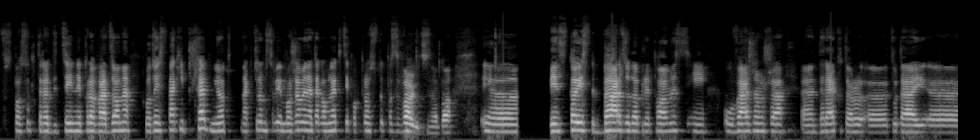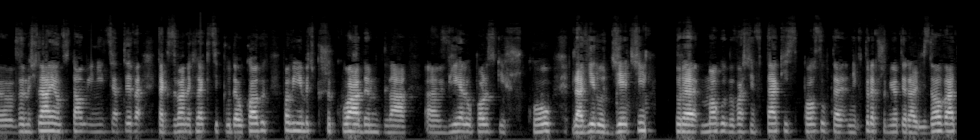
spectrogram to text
w sposób tradycyjny prowadzona, bo to jest taki przedmiot, na którym sobie możemy na taką lekcję po prostu pozwolić, no bo e, więc to jest bardzo dobry pomysł i uważam, że e, dyrektor e, tutaj e, wymyślając tą inicjatywę tak zwanych lekcji pudełkowych powinien być przykładem dla wielu polskich szkół, dla wielu dzieci, które mogłyby właśnie w taki sposób te niektóre przedmioty realizować,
